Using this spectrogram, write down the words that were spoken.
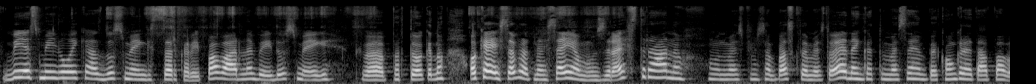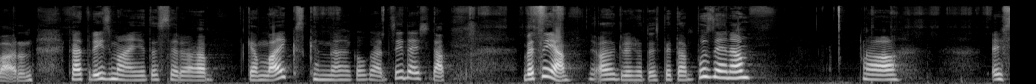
viesmīļi likās dusmīgi, es ceru, ka arī pavāri nebija dusmīgi par to, ka, nu, ok, es saprotu, mēs ejam uz restorānu, un mēs pirms tam paskatāmies to ēdienu, kad mēs ejam pie konkrētā pavāra, un katra izmaiņa tas ir uh, gan laiks, gan uh, kaut kādas idejas. Bet, nu jā, atgriežoties pie tām pusdienām, uh, es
